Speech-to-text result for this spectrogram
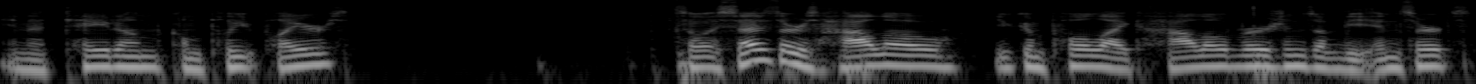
in a Tatum Complete Players. So it says there's hollow, you can pull like hollow versions of the inserts.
